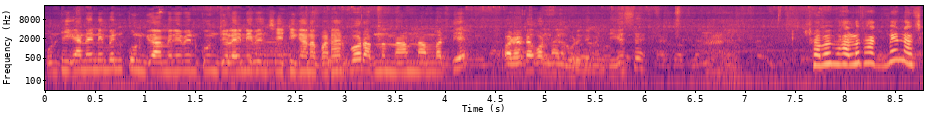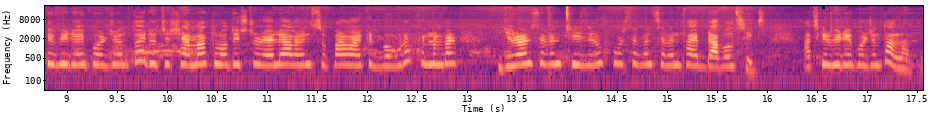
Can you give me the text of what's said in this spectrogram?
কোন ঠিকানায় নেবেন, কোন গ্রামে নেবেন, কোন জেলায় নেবেন, সেই ঠিকানা পাঠার পর আপনার নাম, নাম্বার দিয়ে অর্ডারটা কনফার্ম করে দেবেন, ঠিক আছে? সবাই ভালো থাকবেন। আজকে ভিডিও এই পর্যন্ত। এটা হচ্ছে শ্যামা ক্লথ স্টোর রেলওয়ে আলোয়েন super market Bogura phone number zero one seven three zero four seven seven five double six আজকের ভিডিও এই পর্যন্ত। আল্লাহ হাফিজ।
